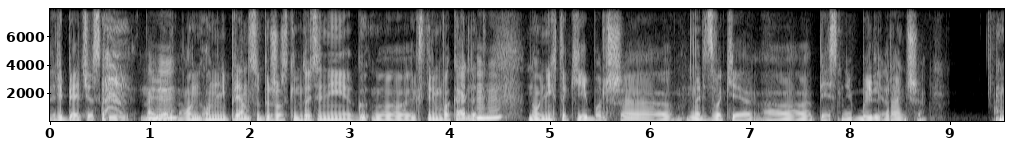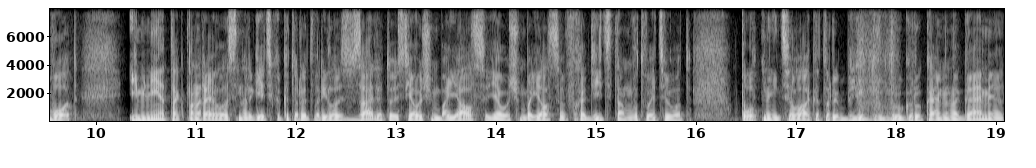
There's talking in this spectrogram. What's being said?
ребяческий, наверное. Он, он не прям супер жесткий. Ну, то есть они э, экстрим вокалят, но у них такие больше э, на резваке э, песни были раньше. Вот. И мне так понравилась энергетика, которая творилась в зале. То есть я очень боялся, я очень боялся входить там вот в эти вот потные тела, которые бьют друг друга руками, ногами.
